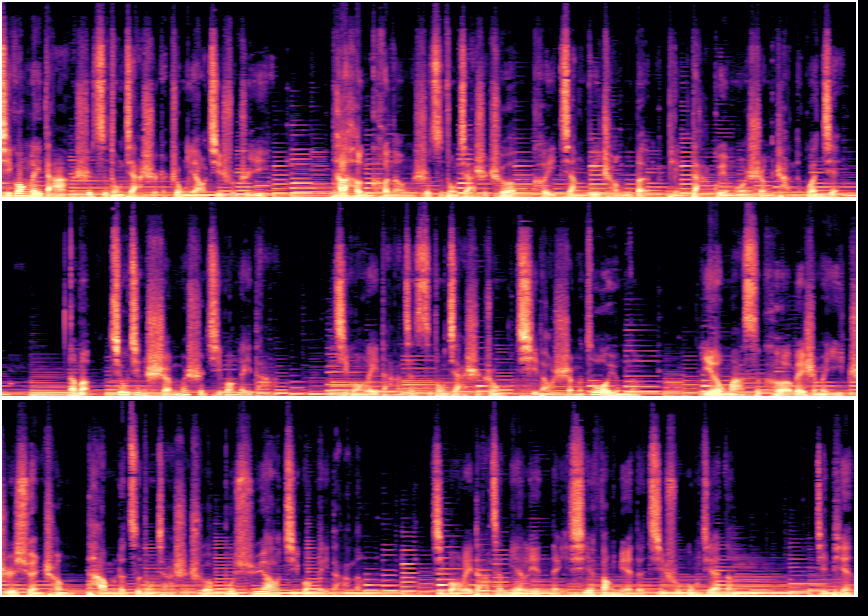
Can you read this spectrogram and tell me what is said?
激光雷达是自动驾驶的重要技术之一，它很可能是自动驾驶车可以降低成本并大规模生产的关键。那么，究竟什么是激光雷达？激光雷达在自动驾驶中起到什么作用呢？伊隆·马斯克为什么一直宣称他们的自动驾驶车不需要激光雷达呢？激光雷达在面临哪些方面的技术攻坚呢？今天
